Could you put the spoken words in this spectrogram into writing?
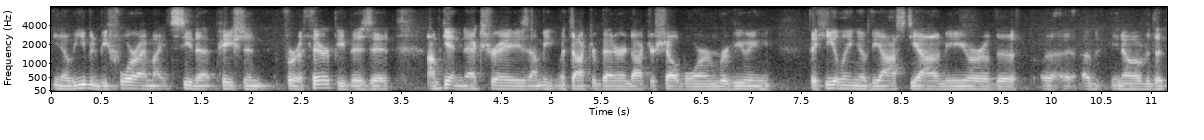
you know, even before I might see that patient for a therapy visit, I'm getting x-rays, I'm meeting with Dr. Benner and Dr. Shelbourne, reviewing the healing of the osteotomy or of the uh, of, you know over the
